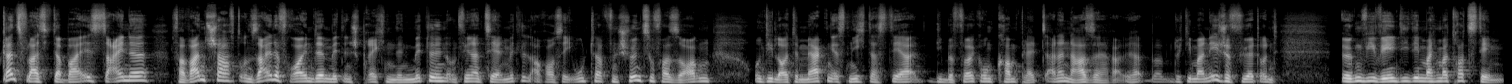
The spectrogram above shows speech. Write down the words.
ganz fleißig dabei ist, seine Verwandtschaft und seine Freunde mit entsprechenden Mitteln und finanziellen Mitteln auch aus EU-Töpfen schön zu versorgen. Und die Leute merken es nicht, dass der die Bevölkerung komplett an der Nase durch die Manege führt. Und irgendwie wählen die den manchmal trotzdem.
